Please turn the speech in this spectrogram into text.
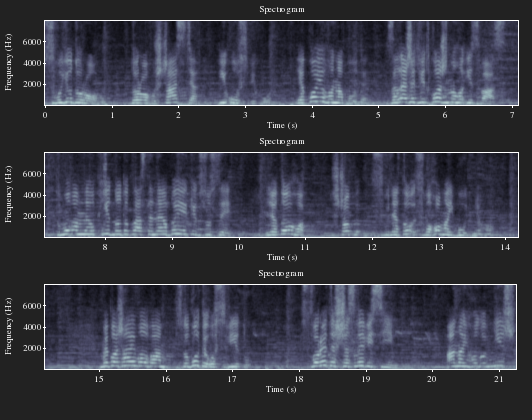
свою дорогу, дорогу щастя і успіху. Якою вона буде, залежить від кожного із вас. Тому вам необхідно докласти неабияких зусиль для того, щоб для того, свого майбутнього. Ми бажаємо вам здобути освіту, створити щасливі сім'ї, а найголовніше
